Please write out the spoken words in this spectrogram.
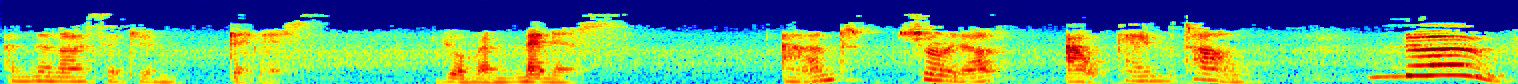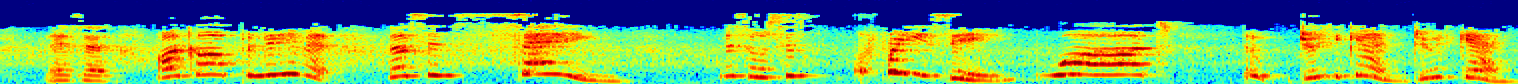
and then I said to him, Dennis, you're a menace. And, sure enough, out came the tongue. No, they said, I can't believe it. That's insane. Miss Horse is crazy. What? No, do it again, do it again.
